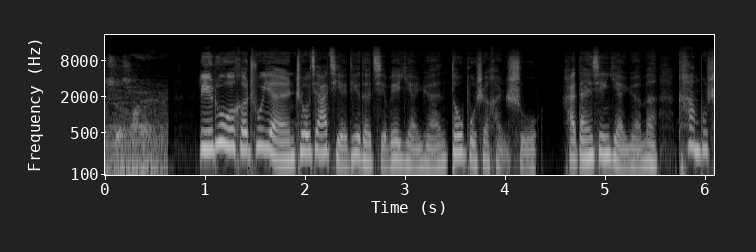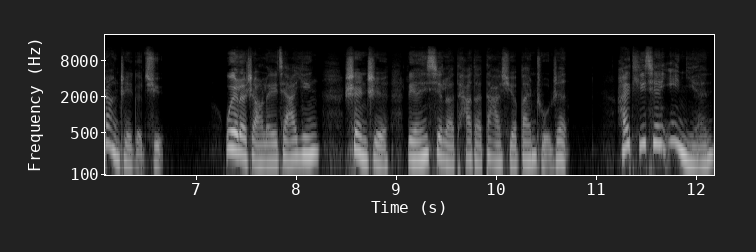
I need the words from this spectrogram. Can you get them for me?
是好演员。李璐和出演周家姐弟的几位演员都不是很熟，还担心演员们看不上这个剧。为了找雷佳音，甚至联系了他的大学班主任，还提前一年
